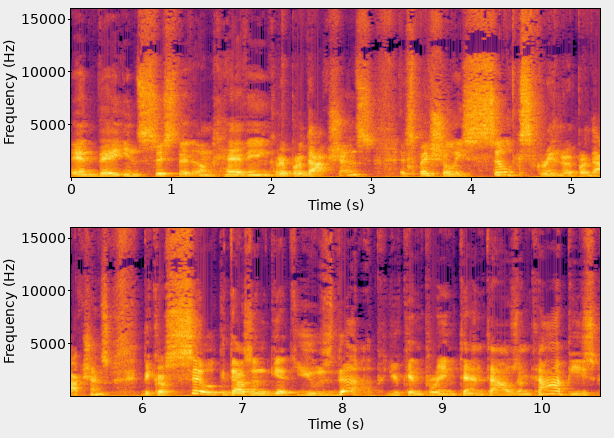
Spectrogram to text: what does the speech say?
and they insisted on having reproductions especially silk screen reproductions, because silk doesn't get used up. You can print 10,000 copies,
